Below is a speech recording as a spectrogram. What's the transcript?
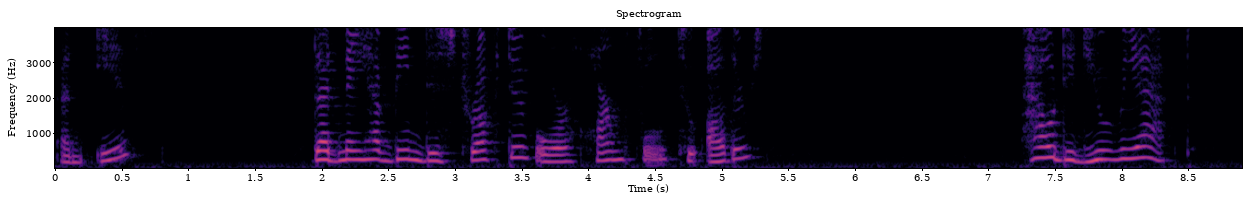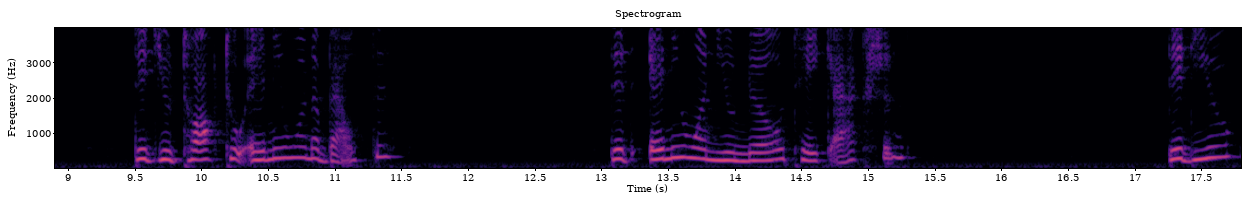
and is that may have been destructive or harmful to others? How did you react? Did you talk to anyone about this? Did anyone you know take action? Did you?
